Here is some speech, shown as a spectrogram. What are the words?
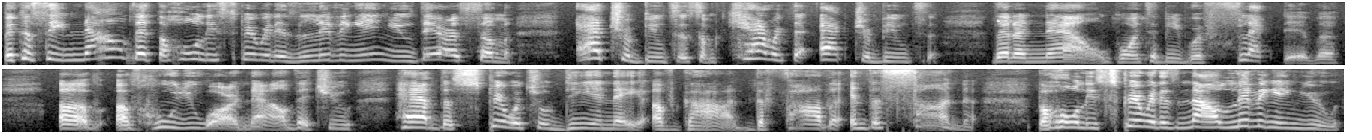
Because see, now that the Holy Spirit is living in you, there are some attributes or some character attributes that are now going to be reflective of, of who you are now, that you have the spiritual DNA of God, the Father and the Son. The Holy Spirit is now living in you.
